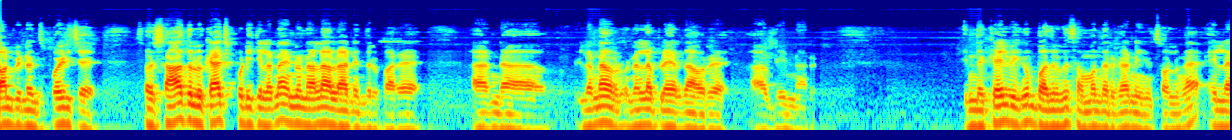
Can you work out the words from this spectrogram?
கான்ஃபிடன்ஸ் போயிடுச்சு. ஸோ ஷாதுல கேட்ச் பிடிக்கலன்னா இன்னும் நல்லா விளையாண்டுருந்துருப்பாரு அண்ட் இல்லைன்னா ஒரு நல்ல பிளேயர் தான் அவர் அப்படின்னாரு. இந்த கேள்விக்கும் பதிலுக்கும் சம்மந்தம் இருக்கான்னு நீங்கள் சொல்லுங்கள் இல்லை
